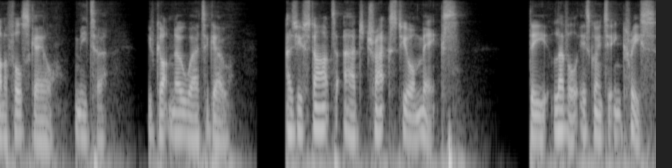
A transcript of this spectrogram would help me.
on a full scale meter, you've got nowhere to go. As you start to add tracks to your mix, the level is going to increase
